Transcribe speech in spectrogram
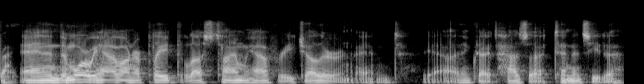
Right. And the more we have on our plate, the less time we have for each other. And, and yeah, I think that has a tendency to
